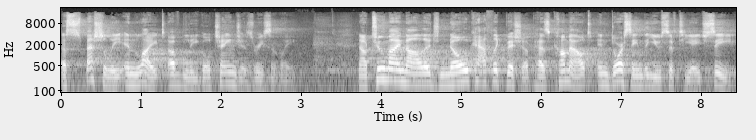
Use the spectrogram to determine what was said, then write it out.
especially in light of legal changes recently. Now, to my knowledge, no Catholic bishop has come out endorsing the use of THC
